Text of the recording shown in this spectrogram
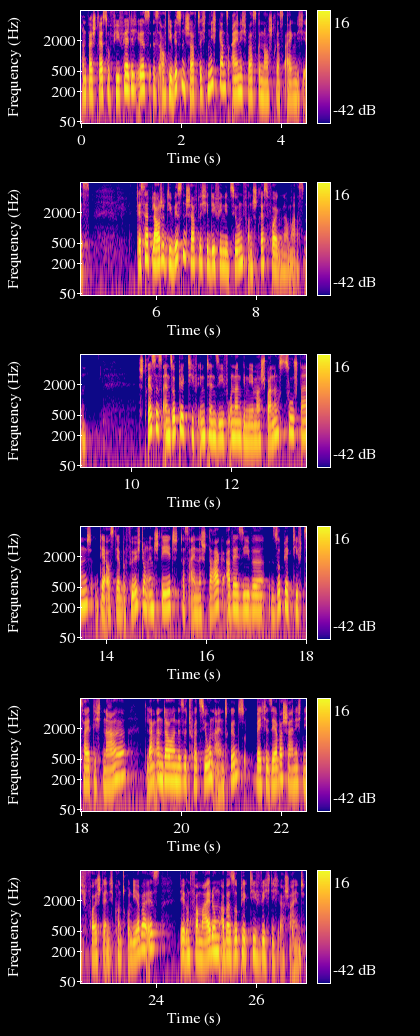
Und weil Stress so vielfältig ist, ist auch die Wissenschaft sich nicht ganz einig, was genau Stress eigentlich ist. Deshalb lautet die wissenschaftliche Definition von Stress folgendermaßen. Stress ist ein subjektiv intensiv unangenehmer Spannungszustand, der aus der Befürchtung entsteht, dass eine stark aversive, subjektiv zeitlich nahe, lang andauernde Situation eintritt, welche sehr wahrscheinlich nicht vollständig kontrollierbar ist, deren Vermeidung aber subjektiv wichtig erscheint.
